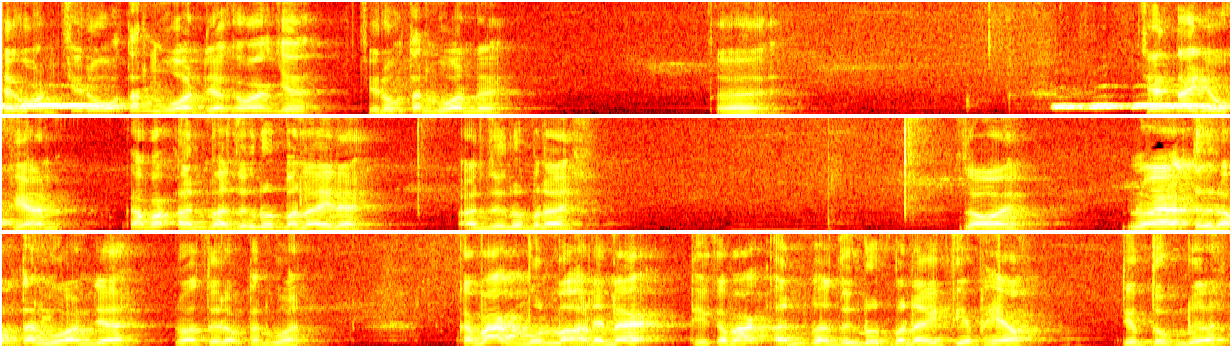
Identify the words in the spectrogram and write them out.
Thế còn chế độ tắt nguồn nhé các bác nhé. Chế độ tắt nguồn này. Đây trên tay điều khiển các bác ấn và giữ nút vào đây này. Ấn giữ nút vào đây. Rồi loa tự động tắt nguồn nhé. Loa tự động tắt nguồn. Các bác muốn mở lên lại thì các bác ấn và giữ nút vào đây tiếp theo. Tiếp tục nữa.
